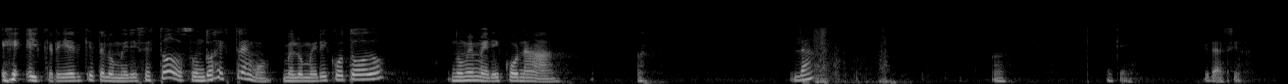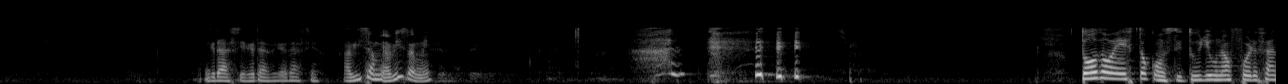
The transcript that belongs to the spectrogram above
el creer que te lo mereces todo. Son dos extremos. Me lo merezco todo, no me merezco nada. ¿La? Ah, ok, gracias. Gracias, gracias, gracias. Avísame, avísame. Todo esto constituye una fuerza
